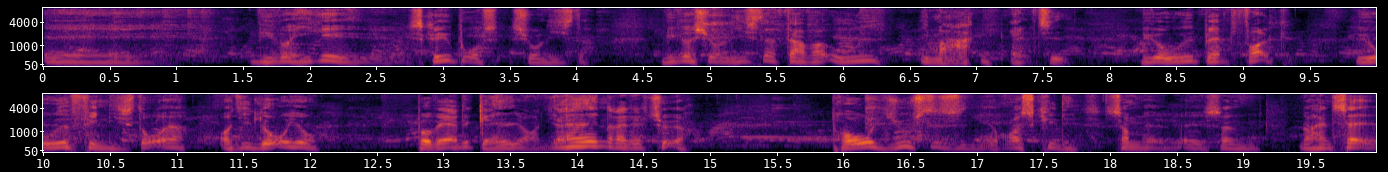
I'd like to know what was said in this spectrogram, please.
øh, vi var ikke skrivebordsjournalister. Vi var journalister, der var ude i marken altid. Vi var ude blandt folk. Vi var ude at finde historier, og de lå jo på hvert gadehjørne. Jeg havde en redaktør, Paul Justesen i Roskilde, som, øh, som når han, sad,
